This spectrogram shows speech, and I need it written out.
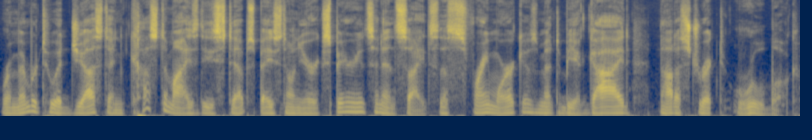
Remember to adjust and customize these steps based on your experience and insights. This framework is meant to be a guide, not a strict rule book.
